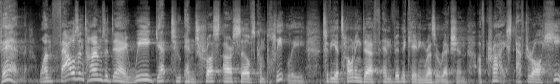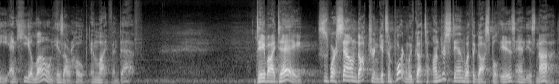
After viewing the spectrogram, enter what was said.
then 1,000 times a day, we get to entrust ourselves completely to the atoning death and vindicating resurrection of Christ. After all, He and He alone is our hope in life and death. Day by day, this is where sound doctrine gets important. We've got to understand what the gospel is and is not.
